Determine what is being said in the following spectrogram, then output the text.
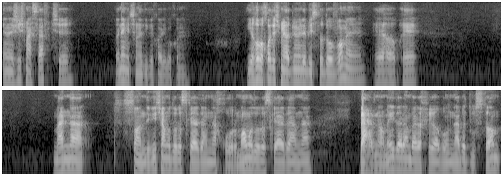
انرژیش مصرف میشه و نمی‌تونه دیگه کاری بکنه. یهو به خودش میاد میمیره بیست و دومه. من نه ساندویچم رو درست کردم نه خورمام رو درست کردم نه برنامه دارم برای خیابون نه به دوستام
